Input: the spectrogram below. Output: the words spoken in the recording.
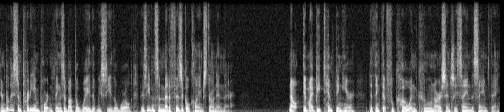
and really some pretty important things about the way that we see the world. There's even some metaphysical claims thrown in there. Now, it might be tempting here to think that Foucault and Kuhn are essentially saying the same thing.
